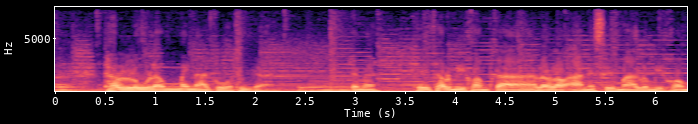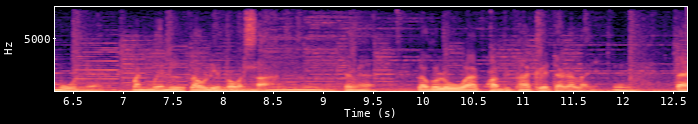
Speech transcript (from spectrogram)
เออถ้ารู้แล้วไม่น่ากลัวทุกอย่างใช่ไหมที่ถ้าเรามีความกล้าแล้วเราอ่านหนังสือมากเรามีข้อมูลเนี่ย มันเหมือนเราเรียนประวัติศาสตร์ใช่ไหมฮะเราก็รู้ว่าความผิดพลาดเกิดจากอะไรอืม แต่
